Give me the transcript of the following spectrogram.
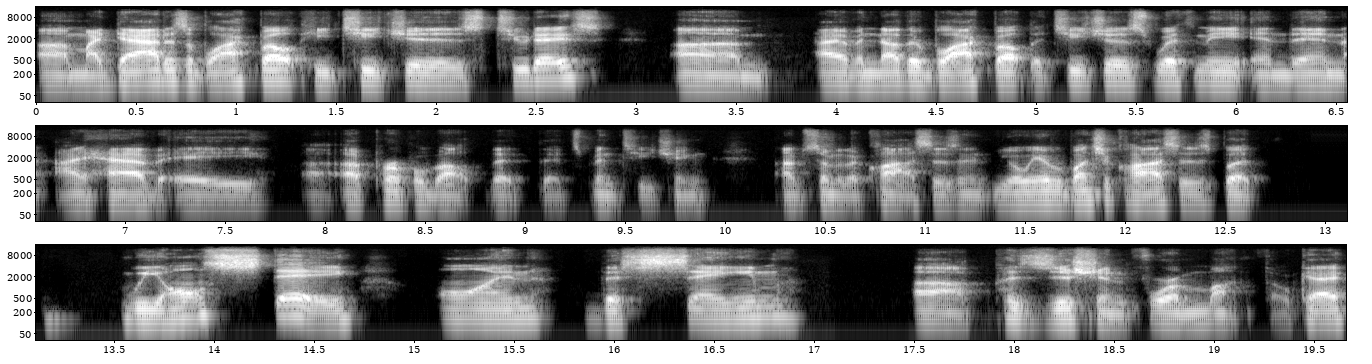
uh, my dad is a black belt. He teaches two days. Um, I have another black belt that teaches with me, and then I have a a purple belt that that's been teaching um, some of the classes. And you know, we have a bunch of classes, but we all stay on the same uh, position for a month. Okay.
